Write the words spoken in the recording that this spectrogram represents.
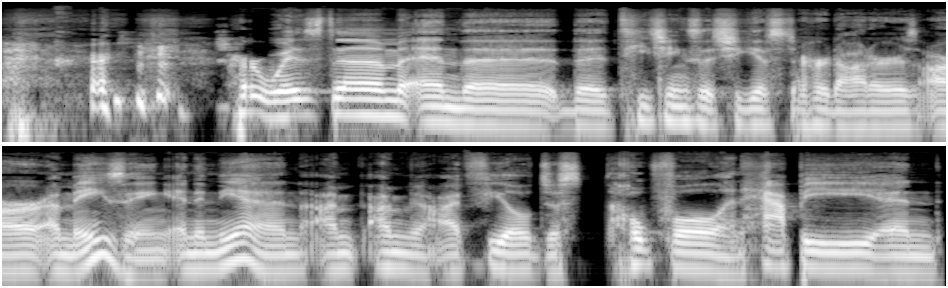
her wisdom and the the teachings that she gives to her daughters are amazing and in the end i'm i'm i feel just hopeful and happy and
